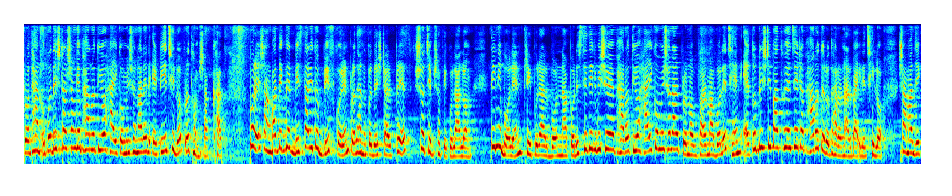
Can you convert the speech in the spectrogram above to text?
প্রধান উপদেষ্টার সঙ্গে ভারতীয় হাইকমিশনারের এটিই ছিল প্রথম সাক্ষাৎ। পরে সাংবাদিকদের বিস্তারিত ব্রিফ করেন প্রধান উপদেষ্টার প্রেস সচিব শফিকুল আলম। তিনি বলেন, ত্রিপুরার বন্যা পরিস্থিতির বিষয়ে ভারতীয় হাইকমিশনার প্রণব ভার্মা বলেছেন, এত বৃষ্টিপাত হয়েছে এটা ভারতেরও ধারণার বাইরে ছিল। সামাজিক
